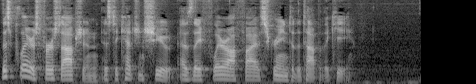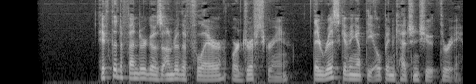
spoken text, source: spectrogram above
This player's first option is to catch and shoot as they flare off 5 screen to the top of the key. If the defender goes under the flare or drift screen, they risk giving up the open catch and shoot three.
